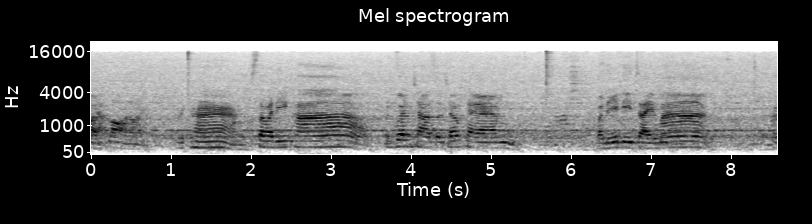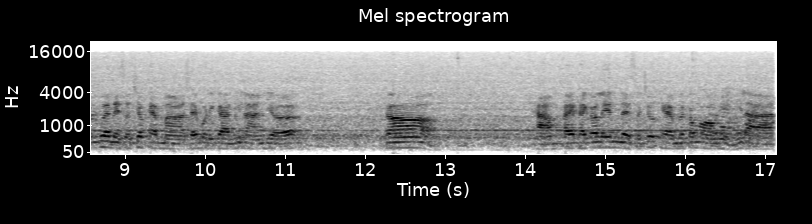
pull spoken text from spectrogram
รอหน่อย ค่ะ สวัสดีค่ะ เพื่อนๆชาวโซเชียลแคมวันนี้ดีใจมาก เพื่อนๆในโซเชียลแคมมาใช้บริการที่ร้านเยอะ ก็ถามใครใครก็เล่นเลยโซเชียลแคมแล้วก็มองเห็นที่ร้าน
